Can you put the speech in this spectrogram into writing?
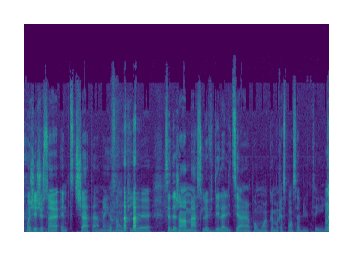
moi, j'ai juste un- une petite chatte à la maison, puis euh, c'est déjà en masse, là, vider la litière pour moi comme responsabilité.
